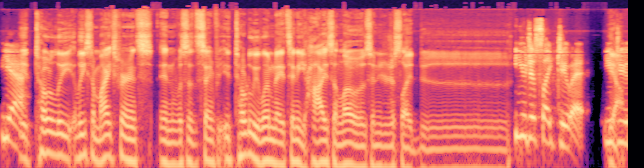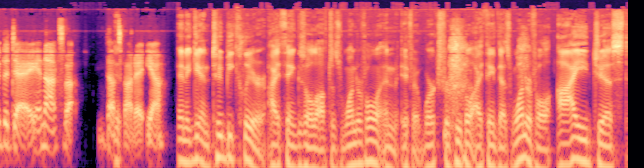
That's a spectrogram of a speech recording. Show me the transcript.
Yeah. it totally, at least in my experience, and was it the same? For, it totally eliminates any highs and lows, and you're just like, "Duh." you just like do it. You Yeah. do the day and that's about that's about it. Yeah. and again, to be clear, I think Zoloft is wonderful, and if it works for people, I think that's wonderful. I just,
